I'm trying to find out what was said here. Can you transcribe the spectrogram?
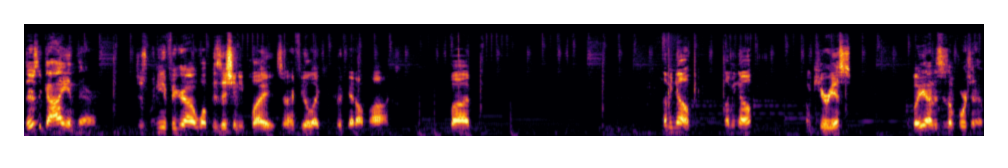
there's a guy in there. Just we need to figure out what position he plays, and I feel like he could get unlocked. But let me know. Let me know. I'm curious. But yeah, this is unfortunate.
